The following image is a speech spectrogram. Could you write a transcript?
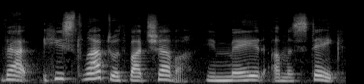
that he slept with Bathsheba. He made a mistake,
